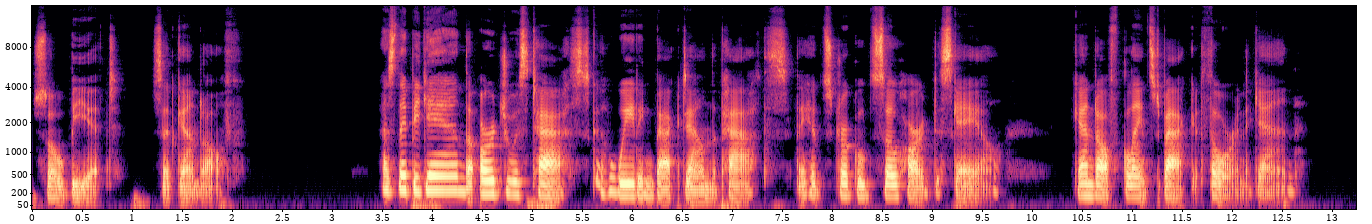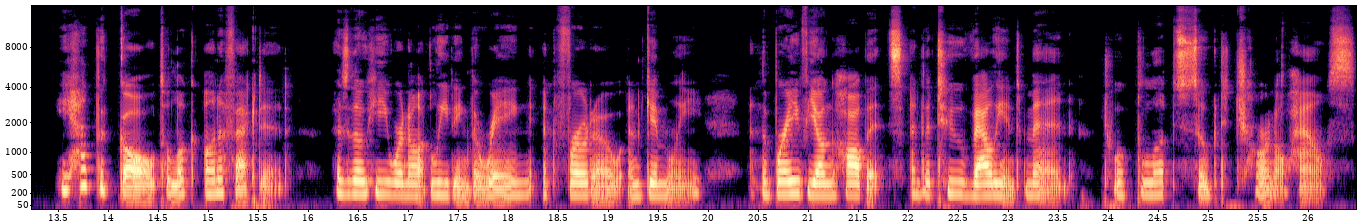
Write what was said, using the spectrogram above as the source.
So be it, said Gandalf. As they began the arduous task of wading back down the paths they had struggled so hard to scale, Gandalf glanced back at Thorin again. He had the gall to look unaffected, as though he were not leading the ring and Frodo and Gimli and the brave young hobbits and the two valiant men to a blood soaked charnel house.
